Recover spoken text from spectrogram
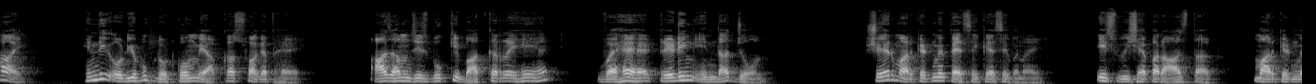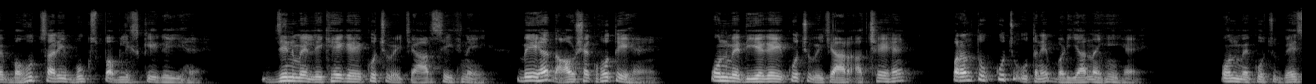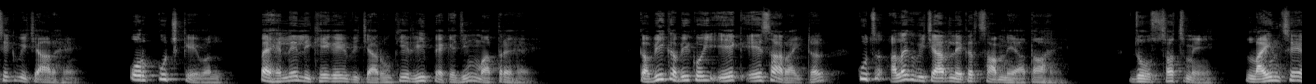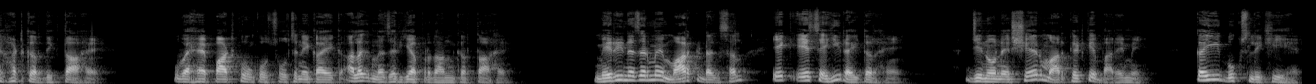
Hi Hindi audio book dot com में आपका स्वागत है। आज हम जिस बुक की बात कर रहे हैं, वह है trading in the zone share market में पैसे कैसे बनाएँ? इस विषय पर आज तक मार्केट में बहुत सारी बुक्स पब्लिश की गई हैं, जिनमें लिखे गए कुछ विचार सीखने बेहद आवश्यक होते हैं। उनमें दिए गए कुछ विचार अच्छे हैं, परंतु कुछ उतने बढ़िया नहीं है। उनमें कुछ बेसिक विचार हैं और कुछ केवल पहले लिखे गए विचारों की रीपैकेजिंग मात्र है। कभी कभी कोई एक ऐसा राइटर कुछ अलग विचार लेकर सामने आता है, जो सच में लाइन से हटकर दिखता है। वह पाठकों को सोचने का एक अलग नज़रिया प्रदान करता है। मेरी नज़र में मार्क डगसल एक ऐसे ही राइटर हैं, जिन्होंने शेयर मार्केट के बारे में कई बुक्स लिखी हैं,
